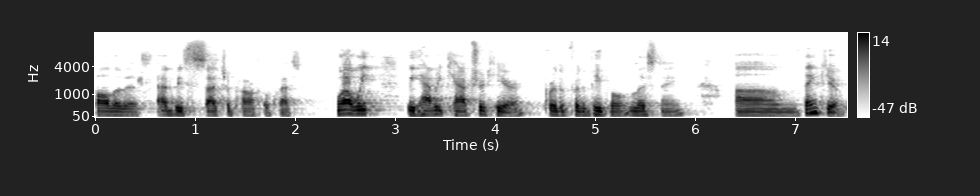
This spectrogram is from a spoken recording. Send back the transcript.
all of this. That'd be such a powerful question. Well, we we have it captured here for the for the people listening. Um, thank you.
